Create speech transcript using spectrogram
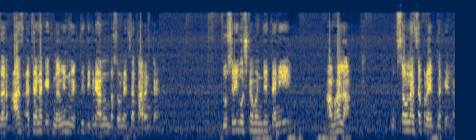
तर आज अचानक एक नवीन व्यक्ती तिकडे आणून बसवण्याचं कारण काय? दुसरी गोष्ट म्हणजे त्यांनी आम्हाला उपसवण्याचा प्रयत्न केला.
